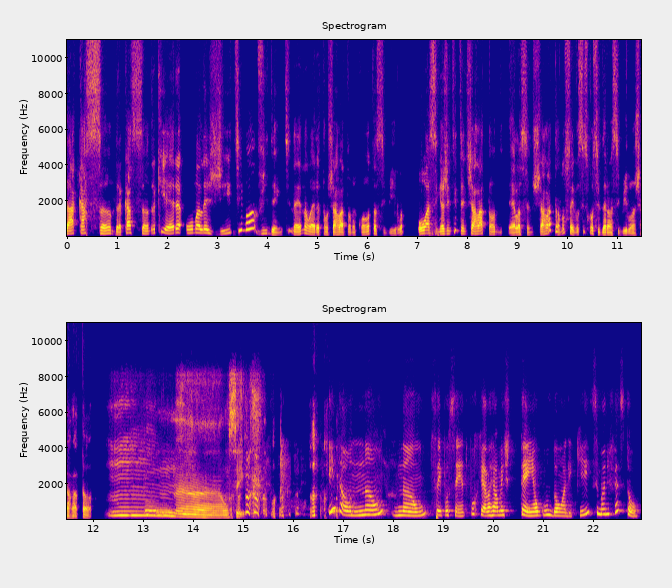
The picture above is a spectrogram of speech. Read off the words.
da Cassandra. Cassandra, que era uma legítima vidente, né? Não era tão charlatana quanto a Sibila. Ou assim, a gente entende charlatã, ela sendo charlatã. Não sei, vocês consideram a Sibila uma charlatã? Hum, não sei. Então, não, não 100%, porque ela realmente tem algum dom ali que se manifestou.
